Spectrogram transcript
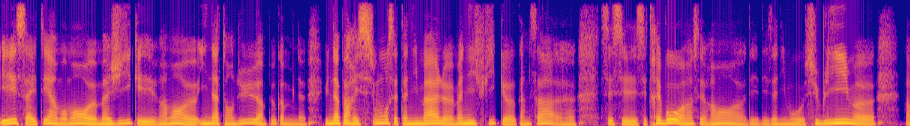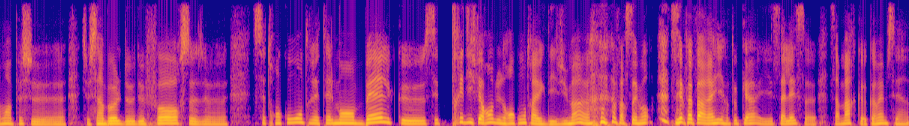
Et ça a été un moment magique et vraiment inattendu, un peu comme une, apparition, cet animal magnifique comme ça. c'est très beau, hein. c'est vraiment euh, des, animaux sublimes, euh, vraiment un peu ce, symbole de, force. cette rencontre est tellement belle que c'est très différent d'une rencontre avec des humains, forcément. C'est pas pareil en tout cas, et ça laisse, ça marque quand même. C'est un,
